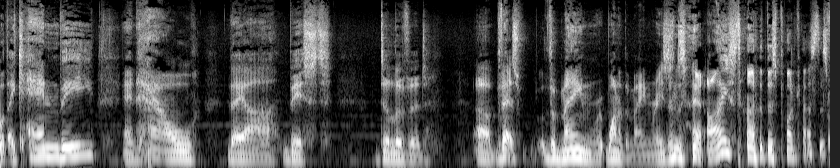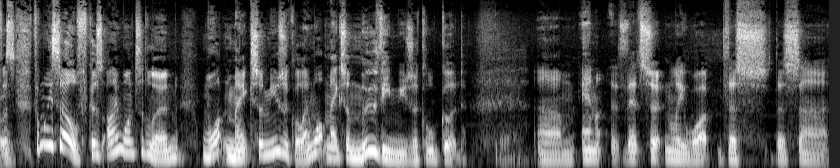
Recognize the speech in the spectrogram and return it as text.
what they can be, and how they are best delivered Uh, that's the main one of the main reasons that I started this podcast. This was for myself because I want to learn what makes a musical and what makes a movie musical good. Um, and that's certainly what this this uh,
